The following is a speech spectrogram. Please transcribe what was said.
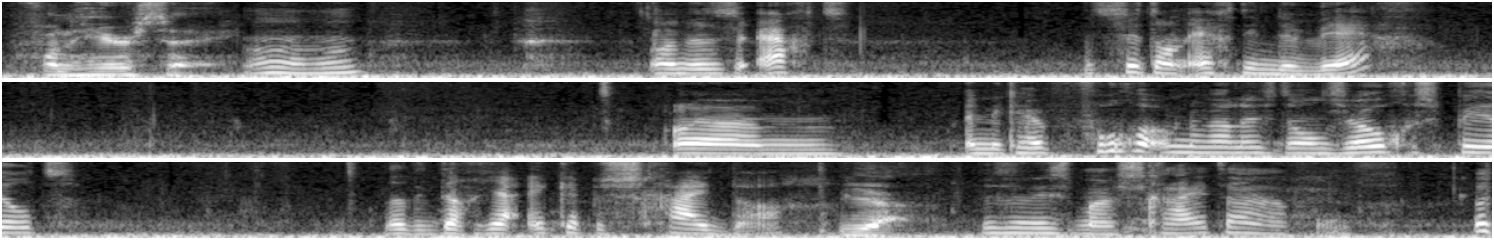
Van hearsay. Mhm. Want dat is echt, dat zit dan echt in de weg. Ehm, en ik heb vroeger ook nog wel eens dan zo gespeeld dat ik dacht, ja, ik heb een scheiddag. Ja. Dus dan is het maar een scheidavond.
